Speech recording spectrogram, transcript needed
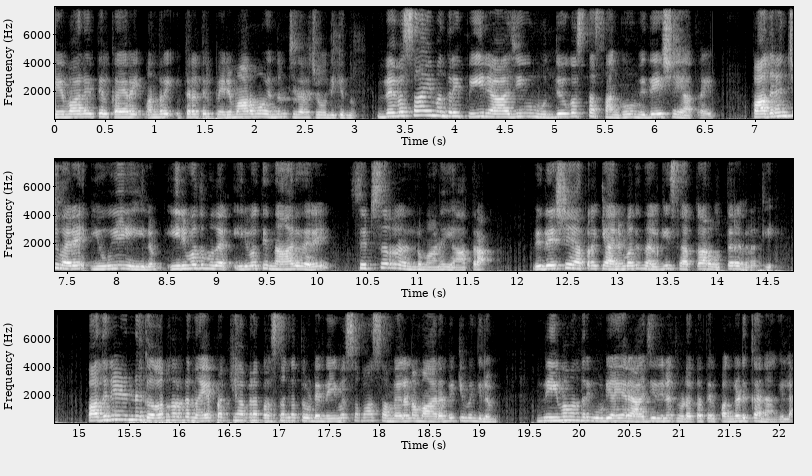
ദേവാലയത്തിൽ കയറി മന്ത്രി ഇത്തരത്തിൽ പെരുമാറുമോ എന്നും ചിലർ ചോദിക്കുന്നു. വ്യവസായ മന്ത്രി പി. രാജീവും ഉദ്യോഗസ്ഥ സംഘവും വിദേശയാത്രയിൽ പതിനഞ്ച് വരെ യു എ ഇയിലും ഇരുപത് മുതൽ ഇരുപത്തിനാല് വരെ സ്വിറ്റ്സർലൻഡിലുമാണ് യാത്ര. വിദേശയാത്രയ്ക്ക് അനുമതി നൽകി സർക്കാർ ഉത്തരവിറക്കി. പതിനേഴിന് ഗവർണറുടെ നയപ്രഖ്യാപന പ്രസംഗത്തോടെ നിയമസഭാ സമ്മേളനം ആരംഭിക്കുമെങ്കിലും നിയമമന്ത്രി കൂടിയായ രാജീവിന് തുടക്കത്തിൽ പങ്കെടുക്കാനാകില്ല.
